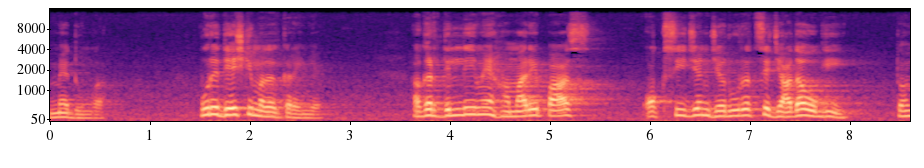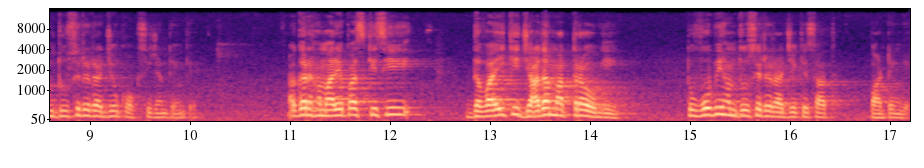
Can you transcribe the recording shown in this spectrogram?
मैं दूँगा। पूरे देश की मदद करेंगे। अगर दिल्ली में हमारे पास ऑक्सीजन ज़रूरत से ज़्यादा होगी तो हम दूसरे राज्यों को ऑक्सीजन देंगे। अगर हमारे पास किसी दवाई की ज़्यादा मात्रा होगी तो वो भी हम दूसरे राज्य के साथ बांटेंगे।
